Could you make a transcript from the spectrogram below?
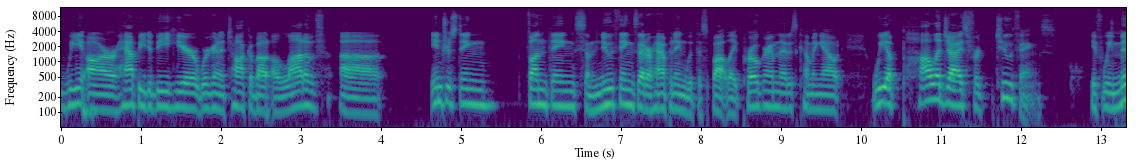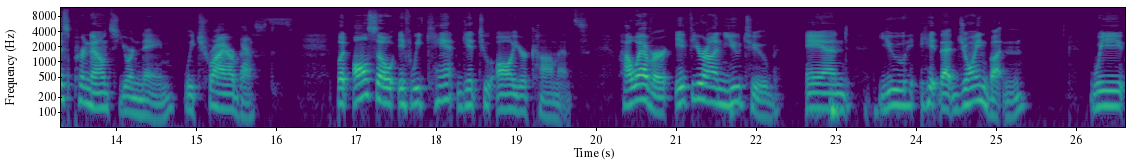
we are happy to be here. We're going to talk about a lot of uh, interesting, fun things, some new things that are happening with the Spotlight program that is coming out. We apologize for two things. if we mispronounce your name, we try our best. But also, if we can't get to all your comments. However, if you're on YouTube and you hit that join button, we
